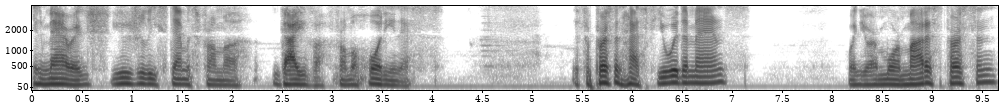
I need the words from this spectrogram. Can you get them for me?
in marriage usually stems from a gaiva, from a haughtiness. If a person has fewer demands, when you're a more modest person,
